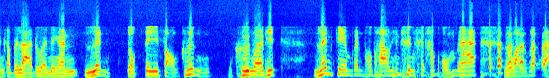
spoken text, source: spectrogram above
นกับเวลาด้วยไม่งั้นเล่นจบตีสองครึ่งคืนวันอาทิตย์เล่นเกมกันเพลาๆนิดนึงนะครับ ผมนะฮะระวังรักษา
